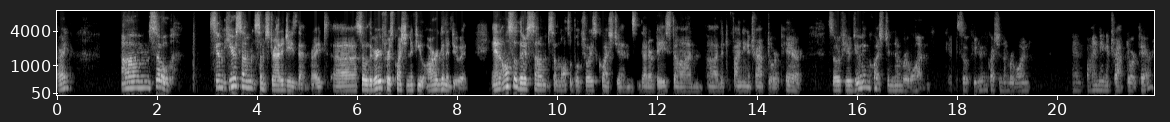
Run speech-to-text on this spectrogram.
All right. Um, so some here's some some strategies then right uh, so the very first question if you are going to do it and also there's some some multiple choice questions that are based on uh, the finding a trapdoor pair so if you're doing question number one Okay, so if you're doing question number one and finding a trapdoor pair,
